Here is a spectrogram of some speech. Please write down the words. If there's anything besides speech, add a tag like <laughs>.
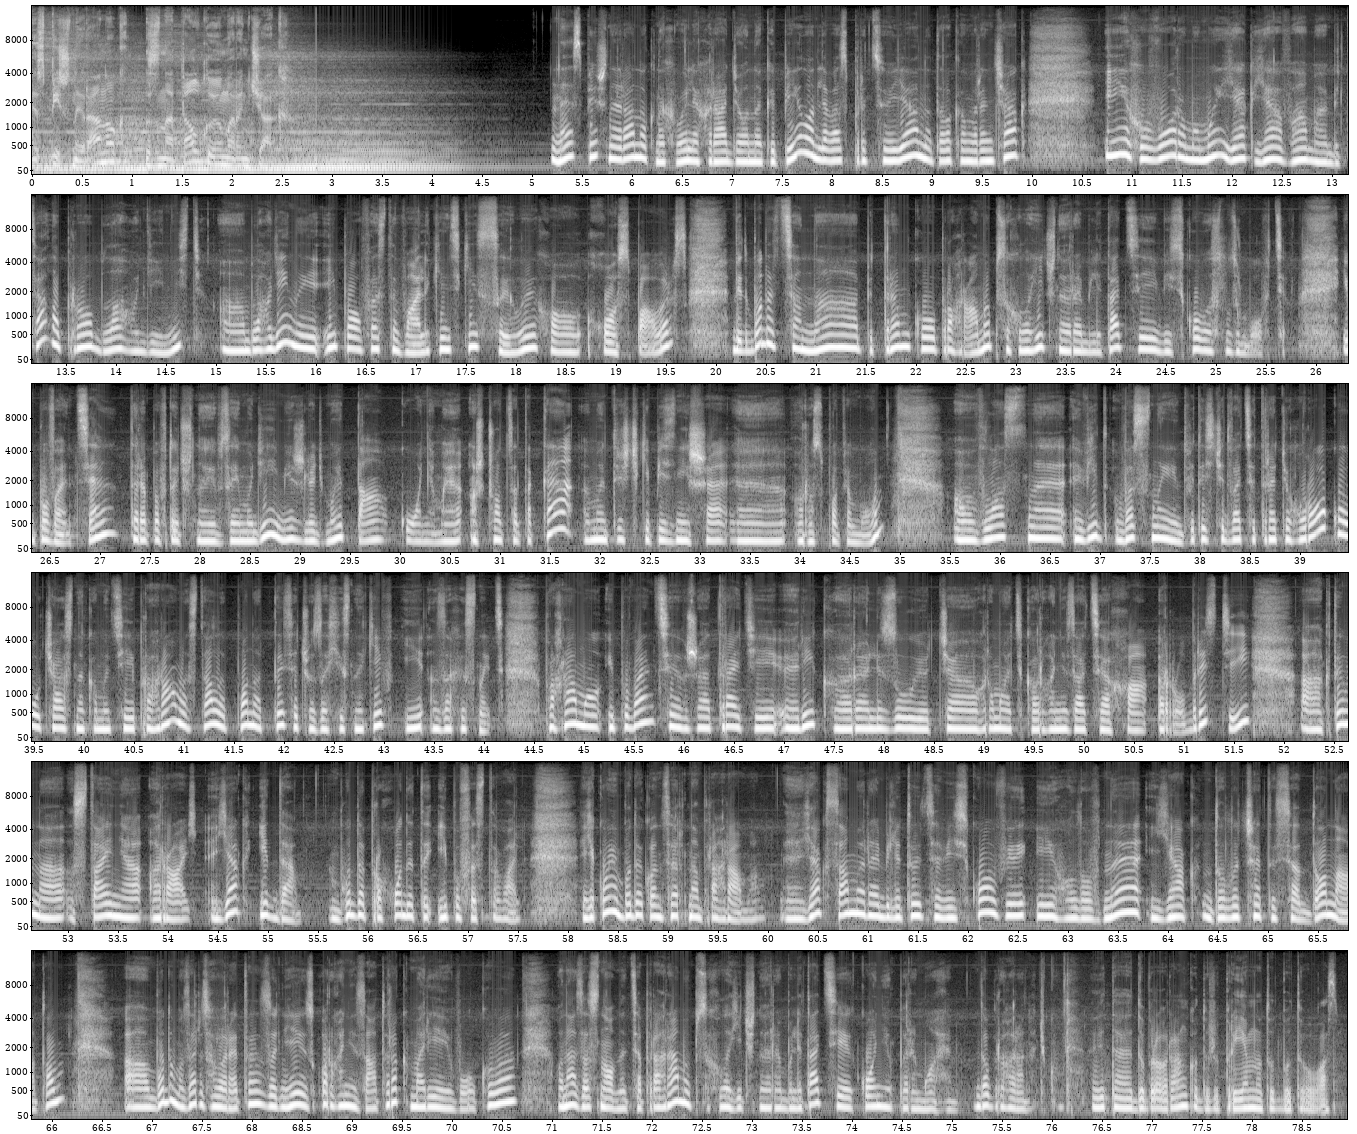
Неспішний ранок з Наталкою Маринчак. Неспішний ранок на хвилях радіо накипіло. Для вас працюю я, Наталка Маринчак. І говоримо ми, як я вам обіцяла, про благодійність. Благодійний ІПО-фестиваль Кінські сили Host Powers відбудеться на підтримку програми психологічної реабілітації військовослужбовців. Іповенція терапевтичної взаємодії між людьми та конями. А що це таке? Ми трішки пізніше е, розповімо. Власне, від весни 2023 року учасниками цієї програми стали понад тисячу захисників і захисниць. Програму «Іповенція» вже третій рік реалізують громадська організація Ха-Робрість і активна стайня Рай. Як і де? Буде проходити ІПО-фестиваль. Якою буде концертна програма? Як саме реабілітуються військові, і головне, як долучитися до НАТО? Будемо зараз говорити з однією з організаторок Марією Волковою. Вона засновниця програми психологічної реабілітації Коні перемоги. Доброго раночку. Вітаю, доброго ранку. Дуже приємно тут бути у вас.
